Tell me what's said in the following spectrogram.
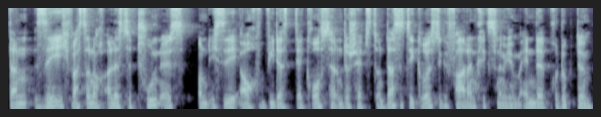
dann sehe ich, was da noch alles zu tun ist und ich sehe auch, wie das der Großteil unterschätzt. Und das ist die größte Gefahr. Dann kriegst du nämlich am Ende Produkte,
